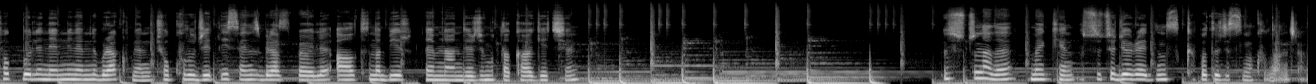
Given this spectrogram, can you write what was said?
çok böyle nemli nemli bırakmıyor. Yani çok kuru ciltliyseniz biraz böyle altına bir nemlendirici mutlaka geçin. Üstüne de MAC'in Studio Radiance kapatıcısını kullanacağım.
